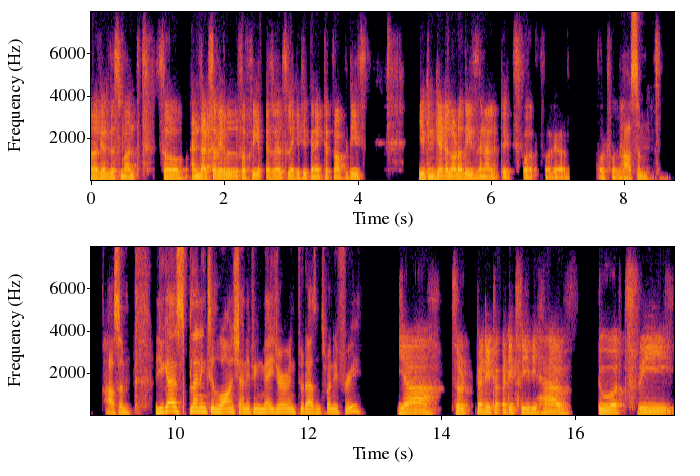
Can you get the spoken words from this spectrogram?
earlier this month so and that's available for free as well so like if you connect your properties you can get a lot of these analytics for for your portfolio Awesome. Awesome. Are you guys planning to launch anything major in 2023? Yeah. So 2023, we have two or three,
